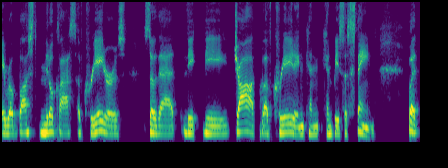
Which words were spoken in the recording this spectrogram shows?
a robust middle class of creators so that the the job of creating can can be sustained. But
